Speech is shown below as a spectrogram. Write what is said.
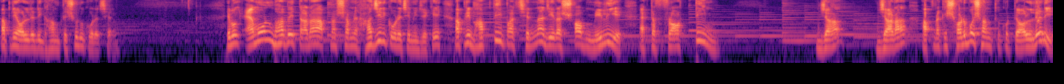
আপনি অলরেডি ঘামতে শুরু করেছেন। এবং এমনভাবে তারা আপনার সামনে হাজির করেছে নিজেকে, আপনি ভাবতেই পারছেন না যে এরা সব মিলিয়ে একটা ফ্রড টিম যা, যারা আপনাকে সর্বশান্ত করতে অলরেডি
